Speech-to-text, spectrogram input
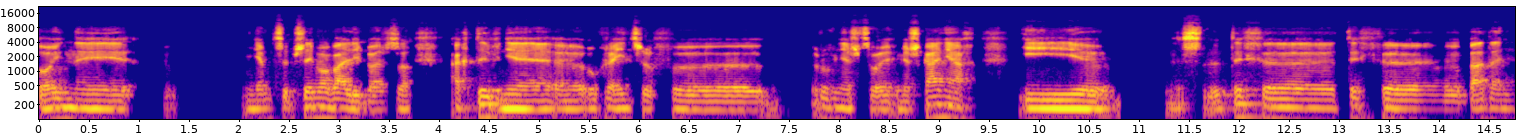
wojny Niemcy przyjmowali bardzo aktywnie Ukraińców również w swoich mieszkaniach i tych, e, tych e, badań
